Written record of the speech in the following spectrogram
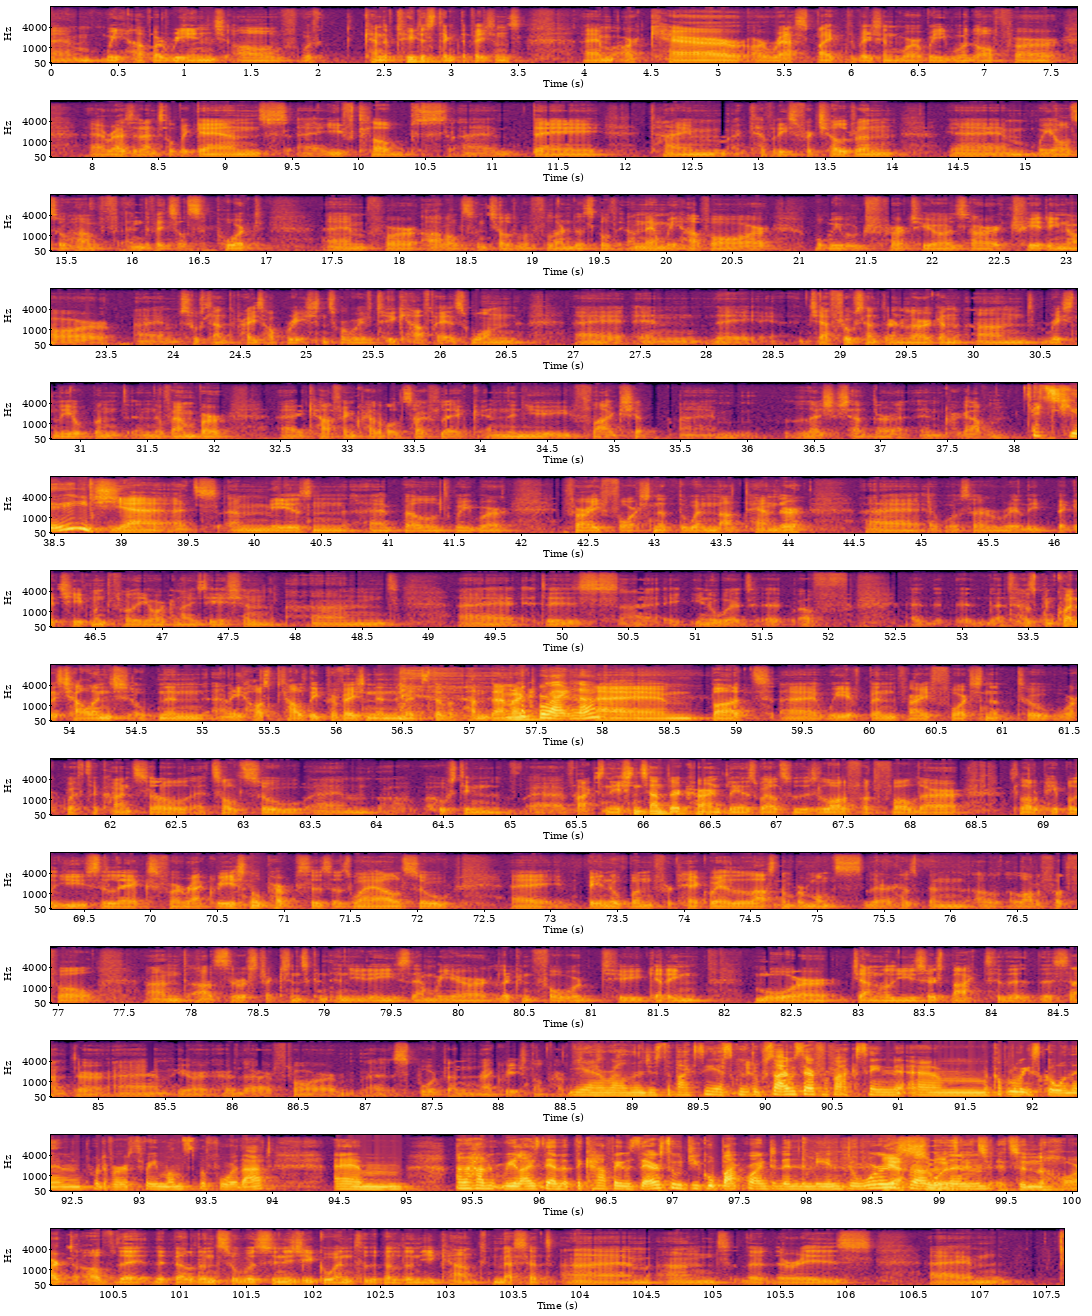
Um, we have a range of with kind of two distinct divisions. Um, our care or respite division, where we would offer uh, residential weekends, uh, youth clubs, uh, daytime activities for children. Um, we also have individual support um, for adults and children with a learning disability. And then we have our, what we would refer to as our trading or um, social enterprise operations, where we have two cafes, one uh, in the Jethro Centre in Lurgan and recently opened in November uh, Cafe Incredible at South Lake in the new flagship um, leisure centre in Craigavon. It's huge. Yeah, it's amazing uh, build. We were very fortunate to win that tender. Uh, it was a really big achievement for the organisation and uh, it is, uh, you know, it, it, of it has been quite a challenge opening any hospitality provision in the midst of a pandemic. right now. Um, but uh, we have been very fortunate to work with the council. It's also um, hosting a vaccination centre currently as well. So there's a lot of footfall there. There's a lot of people use the lakes for recreational purposes as well. So uh, being open for takeaway the last number of months, there has been a, a, lot of footfall. And as the restrictions continue to ease, then we are looking forward to getting more general users back to the, the centre um, who are, are there for uh, sport and recreational purposes. Yeah, rather than just the vaccine. Yes, because yeah. I was there for vaccine um, a couple of weeks ago and then whatever, three months before that. Um, and I hadn't realised then that the cafe was there. So would you go back round and in the main doors? Yes, rather so it's, than... it's, it's, in the heart of the, the building. So as soon as you go into the building, you can't miss it. Um, and there, there is... Um,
